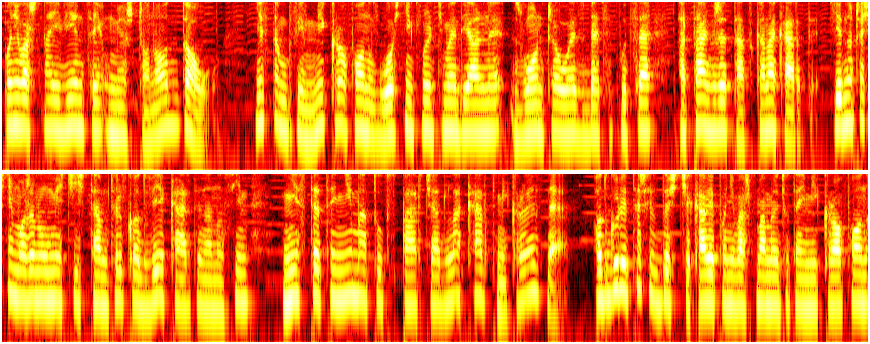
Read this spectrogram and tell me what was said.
ponieważ najwięcej umieszczono od dołu. Jest tam bowiem mikrofon, głośnik multimedialny, złącze USB typu C, a także tacka na karty. Jednocześnie możemy umieścić tam tylko dwie karty nano SIM. Niestety nie ma tu wsparcia dla kart microSD. Od góry też jest dość ciekawie, ponieważ mamy tutaj mikrofon,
